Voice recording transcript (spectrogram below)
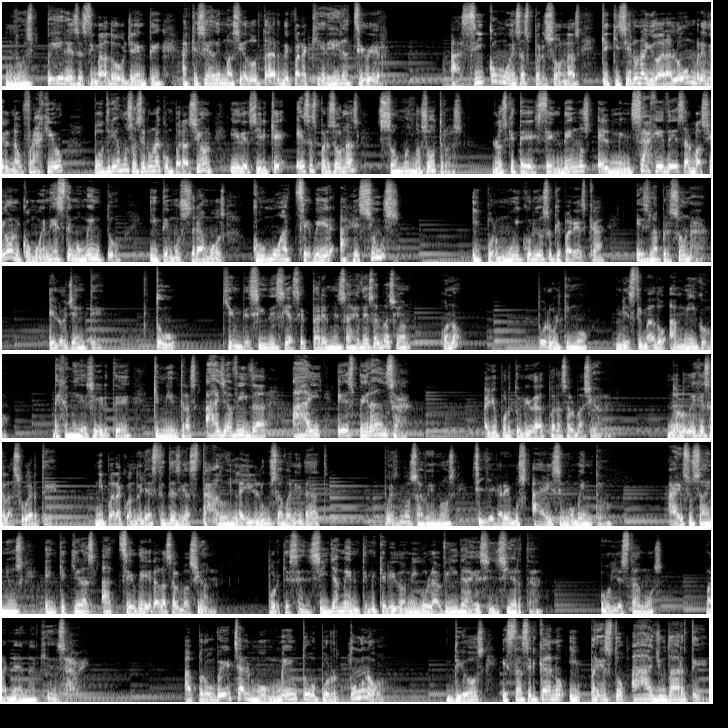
No esperes, estimado oyente, a que sea demasiado tarde para querer acceder. Así como esas personas que quisieron ayudar al hombre del naufragio, podríamos hacer una comparación y decir que esas personas somos nosotros, los que te extendemos el mensaje de salvación como en este momento y te mostramos cómo acceder a Jesús. Y por muy curioso que parezca, es la persona, el oyente, tú, quien decide si aceptar el mensaje de salvación o no. Por último, mi estimado amigo, déjame decirte que mientras haya vida, hay esperanza. Hay oportunidad para salvación. No lo dejes a la suerte, ni para cuando ya estés desgastado en la ilusa vanidad, pues no sabemos si llegaremos a ese momento, a esos años en que quieras acceder a la salvación, porque sencillamente, mi querido amigo, la vida es incierta. Hoy estamos, mañana quién sabe. Aprovecha el momento oportuno. Dios está cercano y presto a ayudarte.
